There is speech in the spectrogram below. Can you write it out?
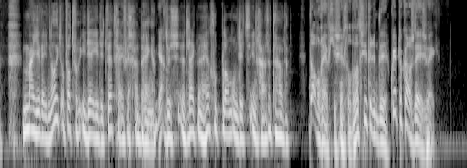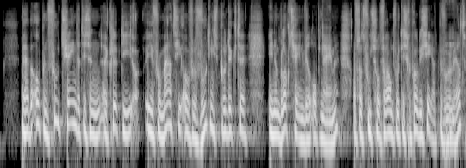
maar je weet nooit op wat voor ideeën dit wetgevers gaat brengen. Ja. Dus het lijkt me een heel goed plan om dit in de gaten te houden. Dan nog eventjes tenslotte. Wat zit er in de CryptoCast deze week? We hebben Open Food Chain, dat is een eh, club die informatie over voedingsproducten in een blockchain wil opnemen. Of dat voedsel verantwoord is geproduceerd, bijvoorbeeld.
